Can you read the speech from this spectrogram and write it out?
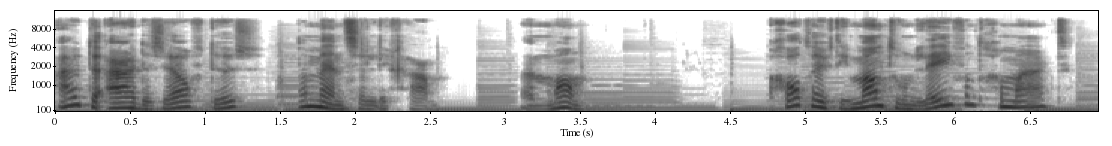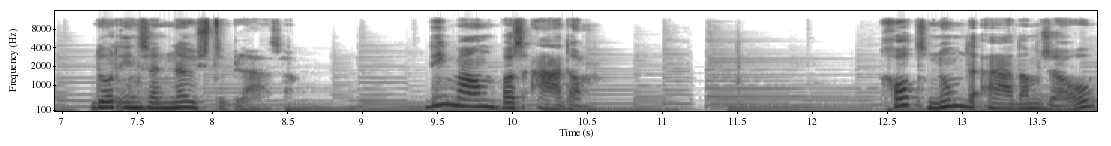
uit de aarde zelf dus, een mensenlichaam, een man. God heeft die man toen levend gemaakt door in zijn neus te blazen. Die man was Adam. God noemde Adam zo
